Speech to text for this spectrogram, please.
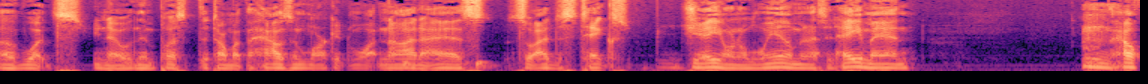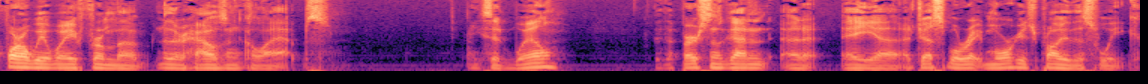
of what's you know. And then plus they're talking about the housing market and whatnot. I asked, so I just text Jay on a whim and I said, "Hey man, how far are we away from uh, another housing collapse?" He said, "Well, the person's got an, a, a, uh adjustable rate mortgage, probably this week."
